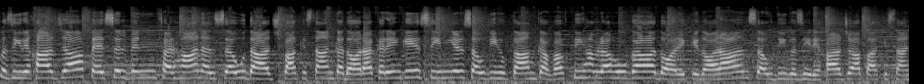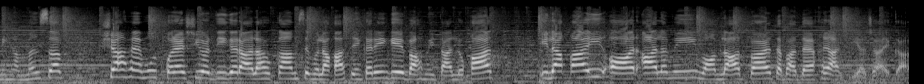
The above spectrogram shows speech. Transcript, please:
وزیر خارجہ فیصل بن فرحان السعود آج پاکستان کا دورہ کریں گے۔ سینئر سعودی حکام کا وقت بھی ہمراہ ہوگا۔ دورے کے دوران سعودی وزیر خارجہ پاکستانی ہم منصب شاہ محمود قریشی اور دیگر عالی حکام سے ملاقاتیں کریں گے۔ باہمی تعلقات، علاقائی اور عالمی معاملات پر تبادلہ خیال کیا جائے گا۔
